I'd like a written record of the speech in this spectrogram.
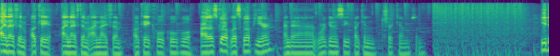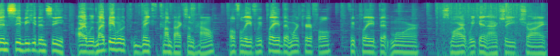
I knifed him. Okay, I knifed him. I knifed him. Okay, cool, cool, cool. All right, let's go up. Let's go up here. And then we're to see if I can trick him. Some. He didn't see me. He didn't see me. All right, we might be able to make a comeback somehow. Hopefully, if we play a bit more careful, if we play a bit more smart, we can actually try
